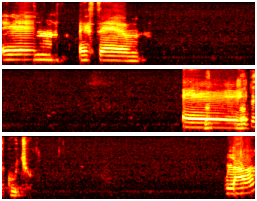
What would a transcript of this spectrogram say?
Em, este. No, eh, no te escucho. la.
